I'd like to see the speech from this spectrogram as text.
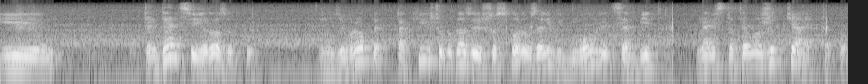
І тенденції розвитку Європи такі, що показують, що скоро взагалі відмовляться від навіть статевого життя як такого.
